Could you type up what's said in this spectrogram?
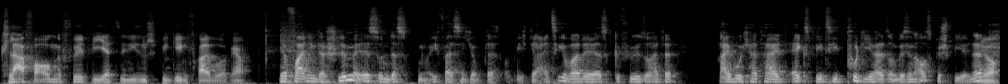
klar vor Augen geführt wie jetzt in diesem Spiel gegen Freiburg, ja. Ja, vor allen Dingen das Schlimme ist, und das, ich weiß nicht, ob, das, ob ich der Einzige war, der das Gefühl so hatte, Freiburg hat halt explizit Putti halt so ein bisschen ausgespielt. Ne? Ja.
